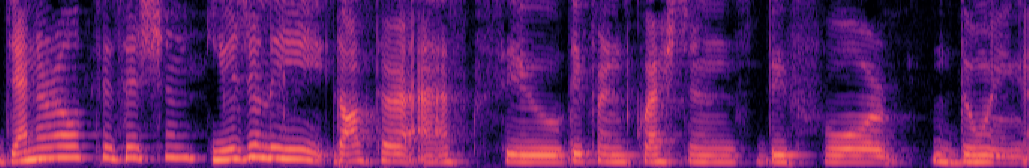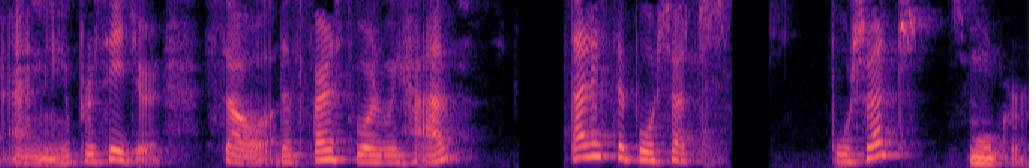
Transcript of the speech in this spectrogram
general physician. Usually doctor asks you different questions before doing any procedure. So the first word we have, da li ste pušač? Pušač? Smoker.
